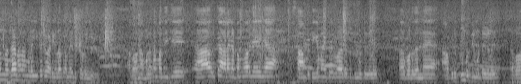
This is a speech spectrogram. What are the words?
നിന്നിട്ടാണ് നമ്മൾ ഈ പരിപാടികളൊക്കെ ഒന്ന് എടുത്തു തുടങ്ങിയത്. അപ്പോൾ നമ്മളെ സംബന്ധിച്ച് ആ ഒരു കാലഘട്ടം എന്ന് പറഞ്ഞു കഴിഞ്ഞാൽ സാമ്പത്തികമായിട്ട് ഒരുപാട് ബുദ്ധിമുട്ടുകൾ അതുപോലെ തന്നെ അവർക്കും ബുദ്ധിമുട്ടുകൾ അപ്പോൾ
